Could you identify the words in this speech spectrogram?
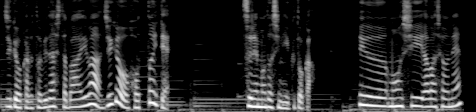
授業から飛び出した場合は、授業をほっといて、連れ戻しに行くとかっていう申し合わせをね、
